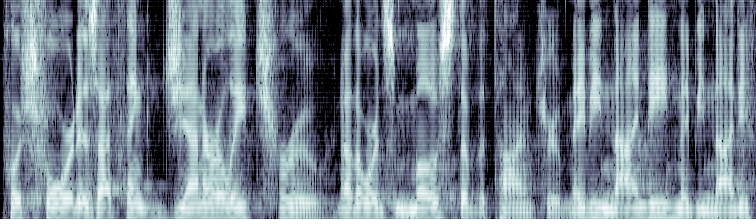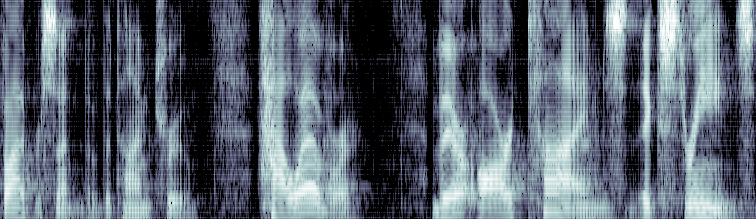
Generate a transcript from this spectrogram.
push forward is, I think, generally true. In other words, most of the time true. Maybe 90, maybe 95% of the time true. However, There are times, extremes,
